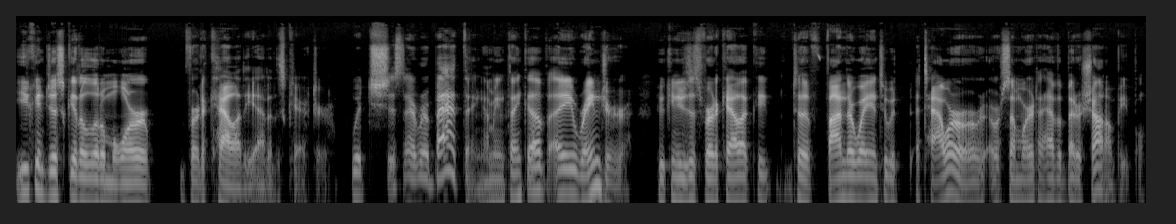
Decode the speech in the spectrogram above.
You can just get a little more verticality out of this character, which is never a bad thing. I mean, think of a ranger who can use this verticality to find their way into a, a tower or, or somewhere to have a better shot on people.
